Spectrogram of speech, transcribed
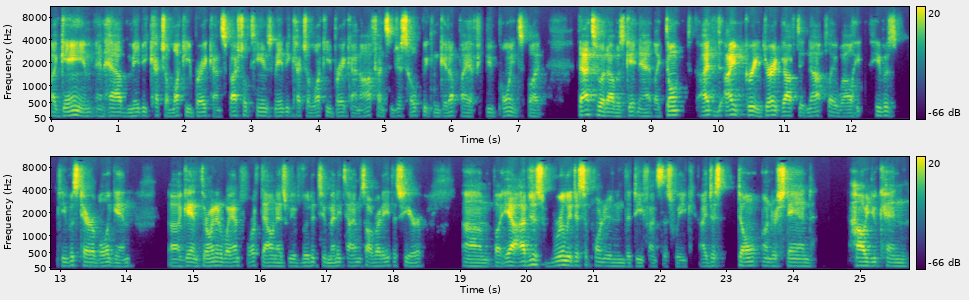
a game and have maybe catch a lucky break on special teams, maybe catch a lucky break on offense, and just hope we can get up by a few points. But that's what I was getting at. Like, don't I? I agree. Jared Goff did not play well. He he was he was terrible again. Uh, again, throwing it away on fourth down, as we've alluded to many times already this year. Um, but yeah, I'm just really disappointed in the defense this week. I just don't understand how you can.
